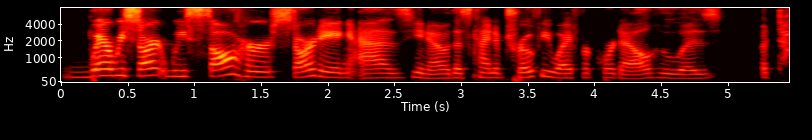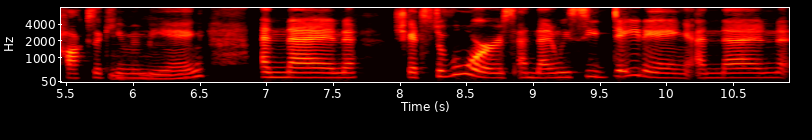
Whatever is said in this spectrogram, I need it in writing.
where we start we saw her starting as you know this kind of trophy wife for kordell who was a toxic human Mhm. being and then she gets divorced and then we see dating and then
